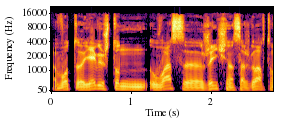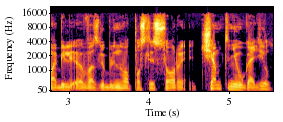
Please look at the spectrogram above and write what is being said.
Вот э, я вижу, что у вас э, женщина сожгла автомобиль э, возлюбленного после ссоры. Чем-то не угодил?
